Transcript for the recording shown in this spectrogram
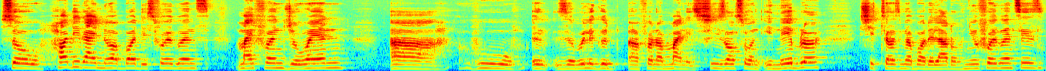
So how did I know about this fragrance? My friend Joanne uh, who is a really good uh, friend of mine. She's also an enabler. She tells me about a lot of new fragrances.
